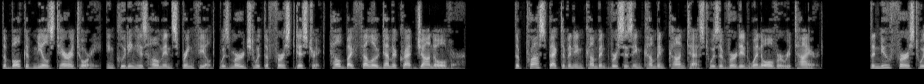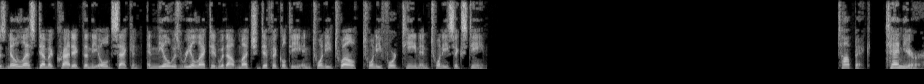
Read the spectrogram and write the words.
the bulk of Neal's territory, including his home in Springfield, was merged with the 1st District, held by fellow Democrat John Olver. The prospect of an incumbent versus incumbent contest was averted when Olver retired. The new first was no less democratic than the old second, and Neal was re-elected without much difficulty in 2012, 2014 and 2016. Topic: Tenure.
